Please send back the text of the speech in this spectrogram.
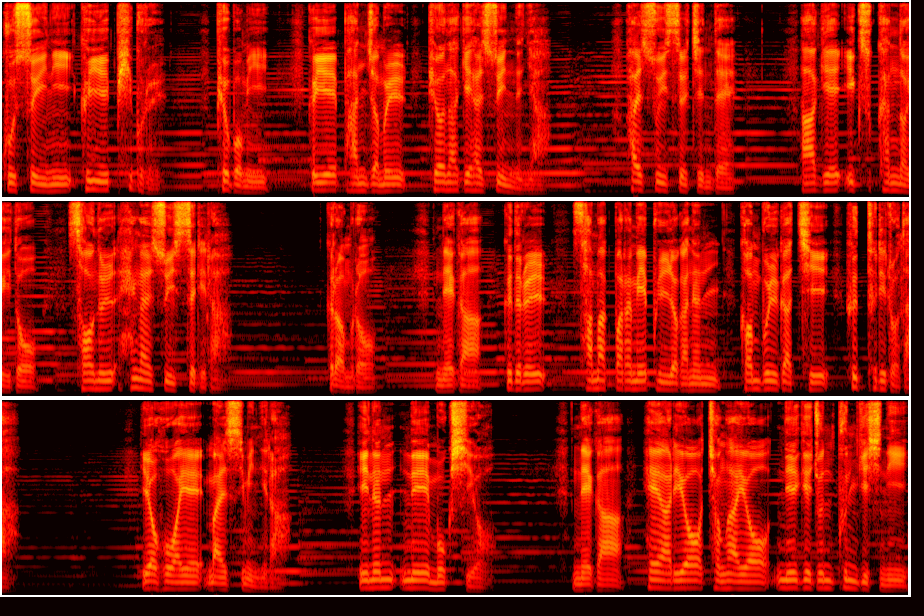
구수인이 그의 피부를 표범이 그의 반점을 변하게 할 수 있느냐? 할 수 있을진데 악에 익숙한 너희도 선을 행할 수 있으리라. 그러므로 내가 그들을 사막바람에 불려가는 건불같이 흩트리로다. 여호와의 말씀이니라. 이는 내 몫이요. 내가 헤아려 정하여 네게 준 분기시니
